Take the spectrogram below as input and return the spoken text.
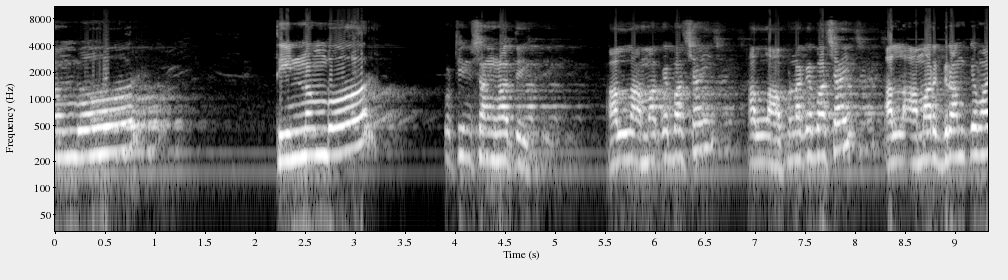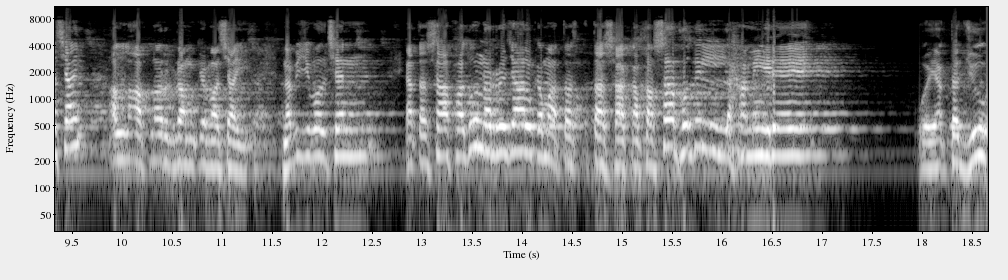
নম্বর তিন নম্বর কঠিন সাংঘাতিক। আল্লাহ আমাকে বাঁচাই, আল্লাহ আপনাকে বাঁচাই, আল্লাহ আমার গ্রামকে বাঁচাই, আল্লাহ আপনার গ্রামকে বাঁচাই। নবীজি বলছেন ওই একটা যুগ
